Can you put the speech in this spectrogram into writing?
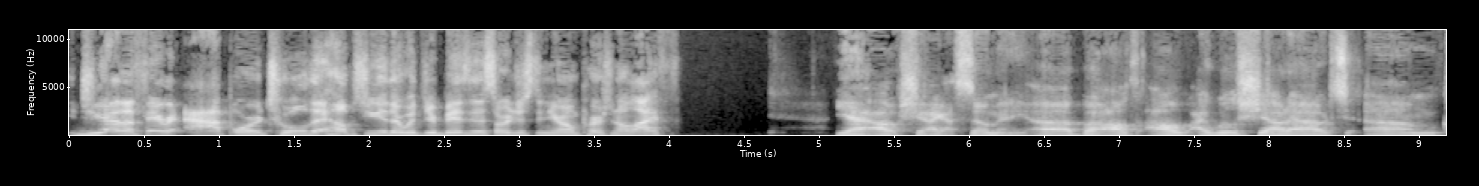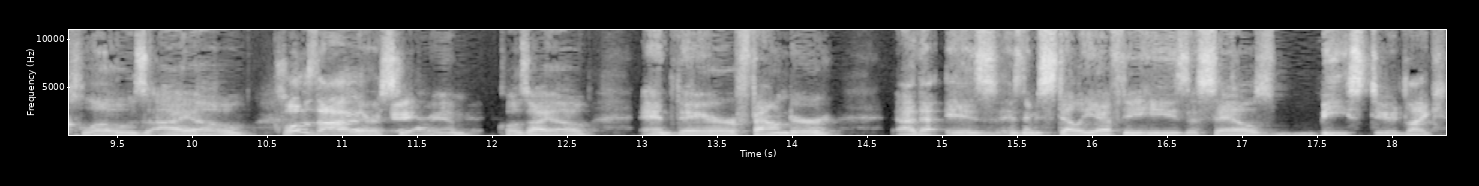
do you have a favorite app or a tool that helps you either with your business or just in your own personal life? Yeah. Oh shit, I got so many. Uh, but I'll, I'll I will shout out um, Close.io. Close Uh, they're a CRM, Close.io, and their founder uh, that is his name is Steli Efti. He's a sales beast, dude. Like,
